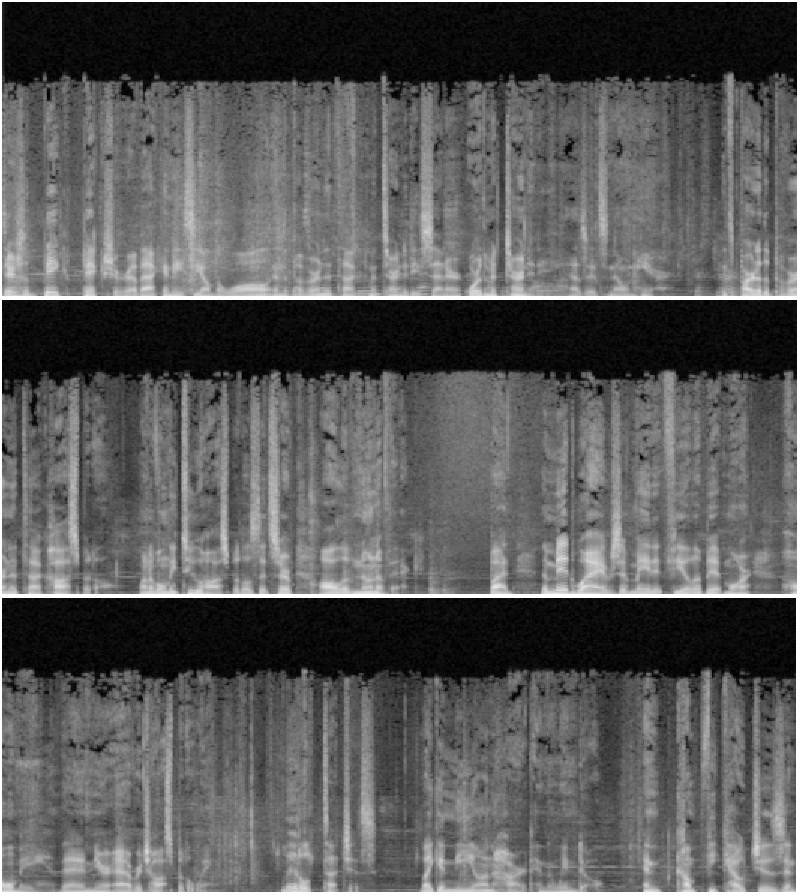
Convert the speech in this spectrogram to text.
There's a big picture of Akanisi on the wall in the Puvirnituq Maternity Center, or the maternity as it's known here. It's part of the Puvirnituq Hospital, one of only two hospitals that serve all of Nunavik. But the midwives have made it feel a bit more homey than your average hospital wing. Little touches, like a neon heart in the window, and comfy couches and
